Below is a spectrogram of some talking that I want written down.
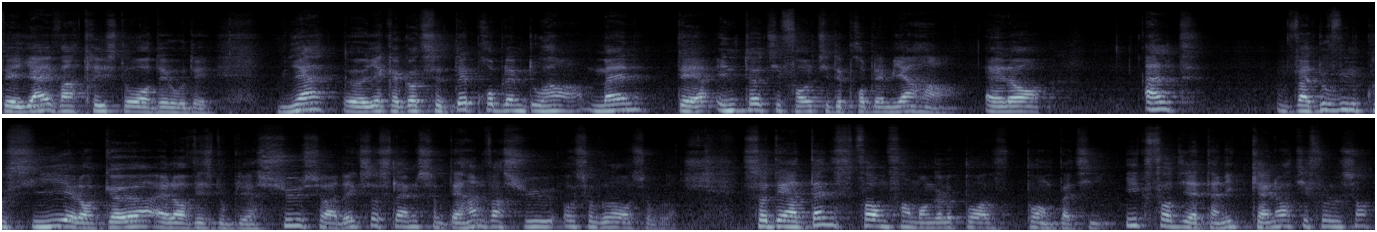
det jeg var trist over det og det. Ja, øh, jeg kan godt se det problem, du har, men det er intet i forhold til det problem, jeg har. Eller alt, hvad du vil kunne sige eller gøre, eller hvis du bliver syg, så er det ikke så slemt, som det han var syg, osv. osv så det er den form for mangel på, på empati. Ikke fordi, at han ikke kender de følelser,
